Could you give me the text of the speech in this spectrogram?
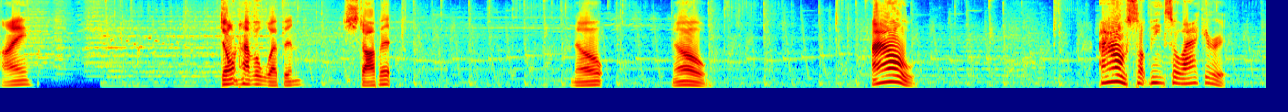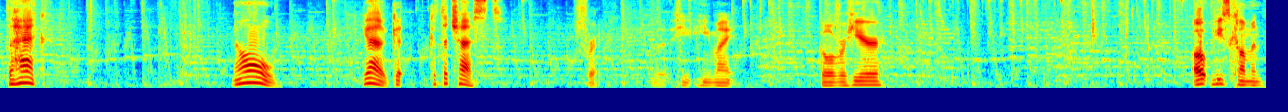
I don't have a weapon. Stop it. No. No. Ow! Ow, stop being so accurate. The heck? No. Yeah, get get the chest. Frick. He he might go over here. Oh, he's coming.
